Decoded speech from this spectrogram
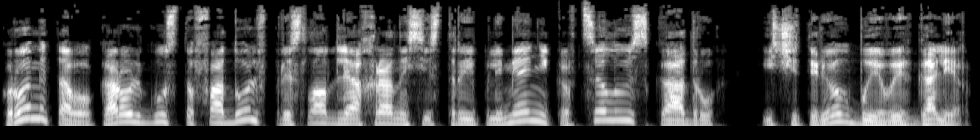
Кроме того, король Густав Адольф прислал для охраны сестры и племянников целую эскадру из четырех боевых галер.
